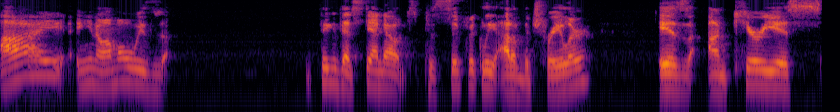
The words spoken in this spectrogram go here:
I, you know, I'm always things that stand out specifically out of the trailer is I'm curious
